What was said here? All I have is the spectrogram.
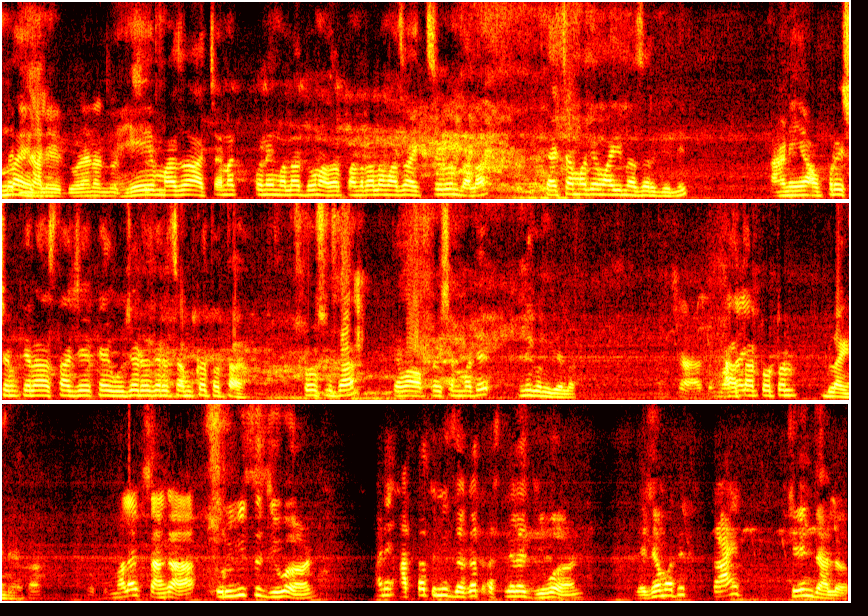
नाही. झाले डोळ्यांना न हे माझं अचानकपणे मला दोन हजार पंधराला माझा ॲक्सिडेंट झाला. त्याच्यामध्ये माझी नजर गेली. आणि ऑपरेशन केलं असता जे काही उजेड वगैरे चमकत होता तो सुद्धा तेव्हा ऑपरेशनमध्ये निघून गेला. अच्छा तर मला आता टोटल ब्लाइंड आहे. आता मला एक सांगा पूर्वीचं जीवन आणि आता तुम्ही जगत असलेलं जीवन याच्यामध्ये काय चेंज झालं?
